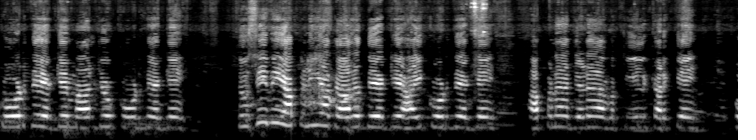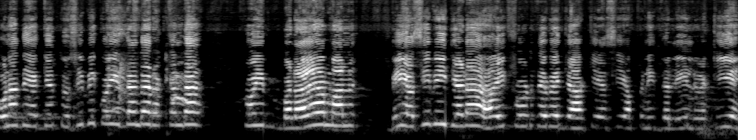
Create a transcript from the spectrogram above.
ਕੋਰਟ ਦੇ ਅੱਗੇ, ਮਾਨਯੋਗ ਕੋਰਟ ਦੇ ਅੱਗੇ, ਤੁਸੀਂ ਵੀ ਆਪਣੀ ਅਦਾਲਤ ਦੇ ਅੱਗੇ, ਹਾਈ ਕੋਰਟ ਦੇ ਅੱਗੇ ਆਪਣਾ ਜਿਹੜਾ ਵਕੀਲ ਕਰਕੇ ਉਹਨਾਂ ਦੇ ਅੱਗੇ ਤੁਸੀਂ ਵੀ ਕੋਈ ਇਦਾਂ ਦਾ ਰੱਖਣ ਦਾ ਕੋਈ ਬਣਾਇਆ ਮਨ ਵੀ ਅਸੀਂ ਵੀ ਜਿਹੜਾ ਹਾਈ ਕੋਰਟ ਦੇ ਵਿੱਚ ਜਾ ਕੇ ਅਸੀਂ ਆਪਣੀ ਦਲੀਲ ਰੱਖੀਏ।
